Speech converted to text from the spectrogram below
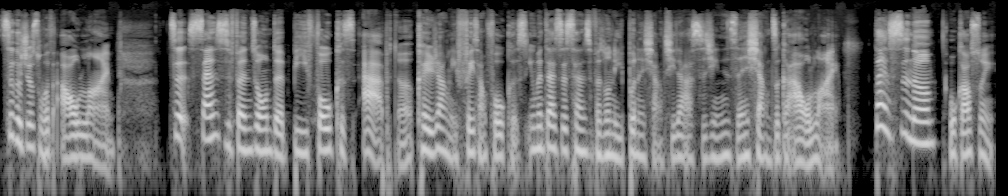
这个就是我的 outline。这三十分钟的 Be Focus App 呢，可以让你非常 focus，因为在这三十分钟你不能想其他的事情，你只能想这个 outline。但是呢，我告诉你，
